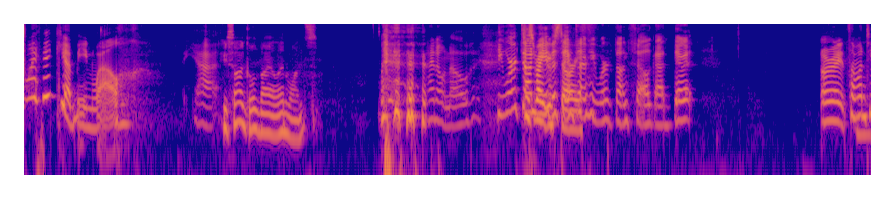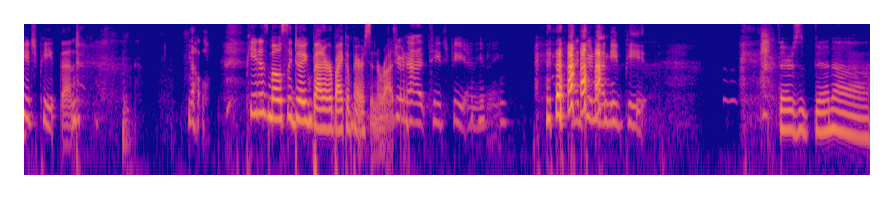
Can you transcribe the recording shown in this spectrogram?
I think you mean well. yeah. He saw a gold violin once. I don't know. He worked Just on write me your the stories. same time he worked on Cell. God damn it. All right, someone mm. teach Pete then. No. Pete is mostly doing better by comparison to Roger. Do not teach Pete anything. I do not need Pete. There's been a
